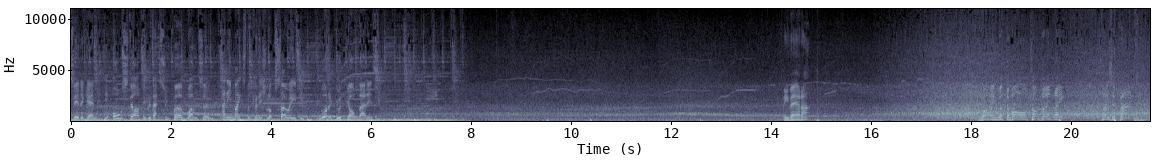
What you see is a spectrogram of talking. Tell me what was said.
See it again. It all started with that superb 1-2, and he makes the finish look so easy. What a good goal that is. Rivera. Running with the ball confidently. Plays it back.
